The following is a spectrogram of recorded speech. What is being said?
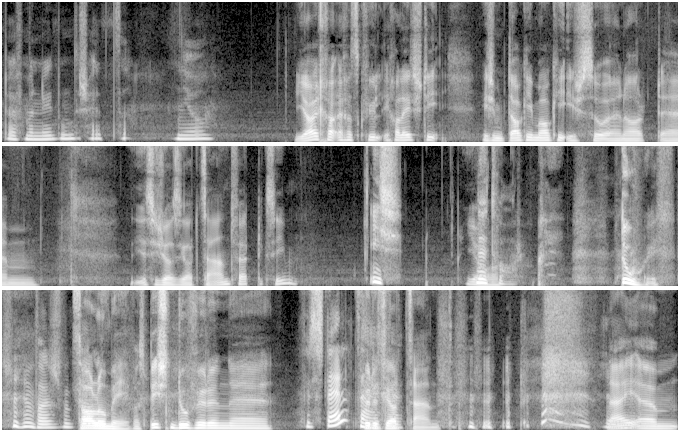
Darf man nicht unterschätzen. Ja. Ja, ich, ich habe das Gefühl, ich habe letzte, ist im Tagi Magi ist so eine Art, ähm, es ist ja ein Jahrzehnt fertig gewesen. Ist Ja. nicht wahr. Du, Was für Salome, was bist denn du für ein, äh, Für für Sternzeichen? ein Jahrzehnt? Nein, ähm,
